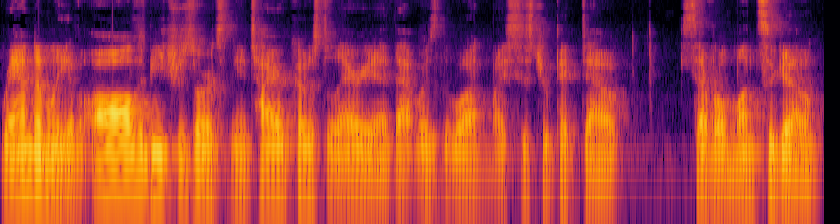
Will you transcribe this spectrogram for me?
randomly, of all the beach resorts in the entire coastal area, that was the one my sister picked out several months ago.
